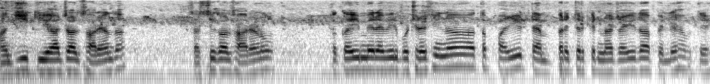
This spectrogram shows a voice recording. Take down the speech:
ਹਾਂਜੀ, ਕੀ ਹਾਲ ਚਾਲ ਸਾਰਿਆਂ ਦਾ? ਸਤਿ ਸ਼੍ਰੀ ਅਕਾਲ ਸਾਰਿਆਂ ਨੂੰ। ਤਾਂ ਕਈ ਮੇਰੇ ਵੀਰ ਪੁੱਛ ਰਹੇ ਸੀ ਨਾ, ਤਾਂ ਭਾਜੀ ਟੈਂਪਰੇਚਰ ਕਿੰਨਾ ਚਾਹੀਦਾ ਪਹਿਲੇ ਹਫ਼ਤੇ?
